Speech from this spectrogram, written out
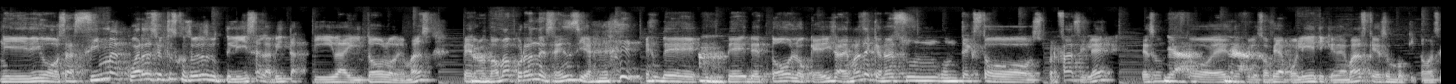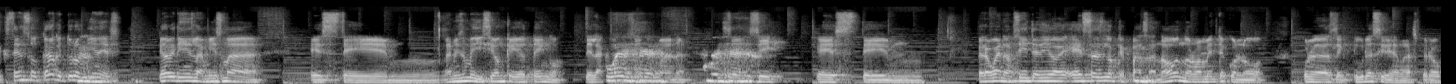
y digo, o sea, sí me acuerdo de ciertos conceptos que utiliza la vida activa y todo lo demás, pero no me acuerdo en esencia de, de, todo lo que dice. Además de que no es un, un texto súper fácil, ¿eh? es un texto de filosofía política y demás, que es un poquito más extenso. Creo que tú lo tienes, creo que tienes la misma, este, la misma edición que yo tengo de la condición humana. Sí, este. Pero bueno, sí te digo, eso es lo que pasa, ¿no? Normalmente con, lo, con las lecturas y demás, pero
